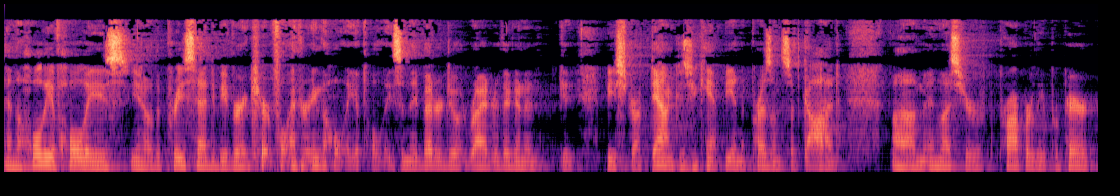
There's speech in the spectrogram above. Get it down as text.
And the Holy of Holies, you know, the priests had to be very careful entering the Holy of Holies, and they better do it right or they're going to be struck down because you can't be in the presence of God um, unless you're properly prepared.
